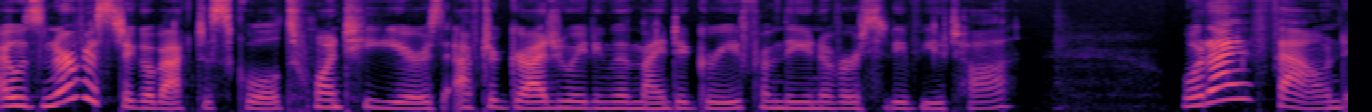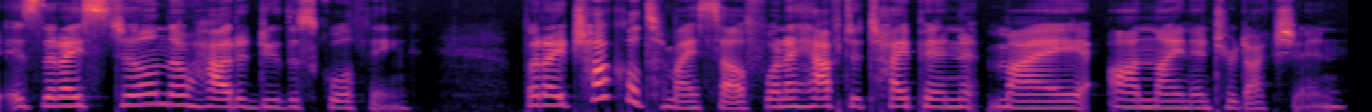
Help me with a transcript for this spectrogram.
I was nervous to go back to school 20 years after graduating with my degree from the University of Utah. What I have found is that I still know how to do the school thing, but I chuckle to myself when I have to type in my online introduction.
